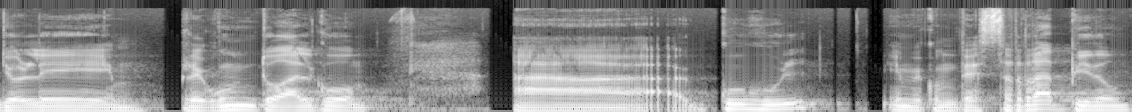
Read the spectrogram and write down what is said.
Yo le pregunto algo a Google y me contesta rápido.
